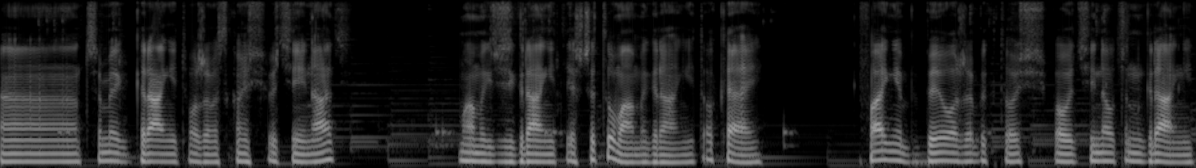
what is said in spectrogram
Eee, czy my granit możemy skądś wycinać? Mamy gdzieś granit. Jeszcze tu mamy granit. Okej. Fajnie by było, żeby ktoś powycinał ten granit.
